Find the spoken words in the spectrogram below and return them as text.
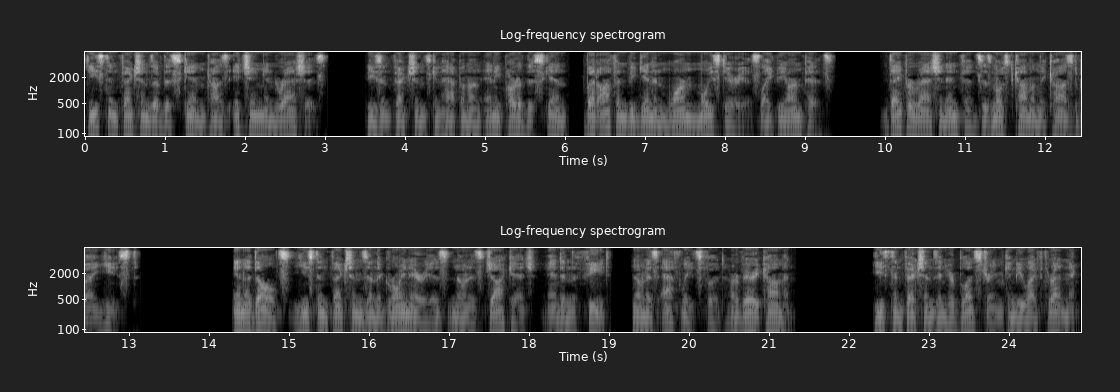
Yeast infections of the skin cause itching and rashes. These infections can happen on any part of the skin, but often begin in warm, moist areas like the armpits. Diaper rash in infants is most commonly caused by yeast. In adults, yeast infections in the groin areas, known as jock itch, and in the feet, known as athlete's foot, are very common. Yeast infections in your bloodstream can be life-threatening.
